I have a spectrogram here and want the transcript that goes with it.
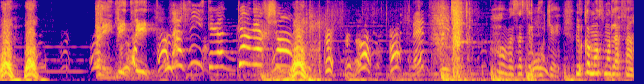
Allez, vite, vite Vas-y, c'est notre dernière chance. Nancy Oh, bah ça, c'est le bouquet. Le commencement de la fin.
